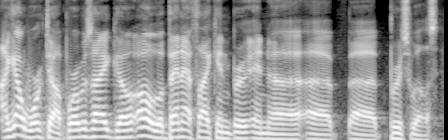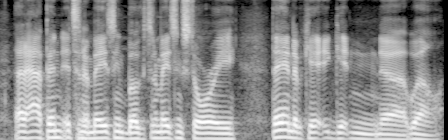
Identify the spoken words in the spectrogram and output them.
I got worked up. Where was I go? Oh, Ben Affleck and, Bru- and uh, uh, uh, Bruce Willis. That happened. It's an amazing book. It's an amazing story. They end up get, getting uh, well.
